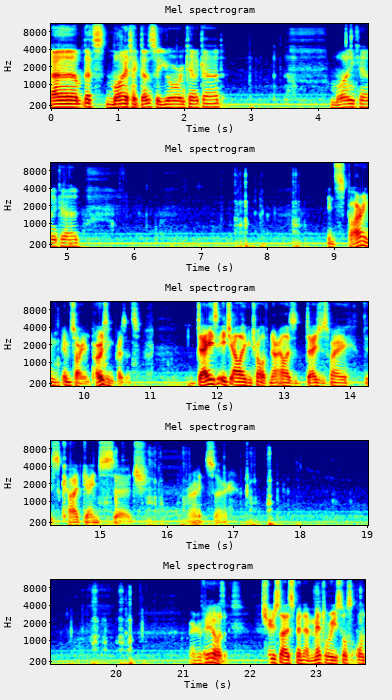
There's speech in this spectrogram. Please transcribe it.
Um, that's my attack done. So your encounter card, my encounter card. Inspiring. I'm sorry, imposing presence. Daze each ally control. If no allies are dazed this way, this card gains surge. Right, so. Revealed. Daisies. Choose either spend a mental resource or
